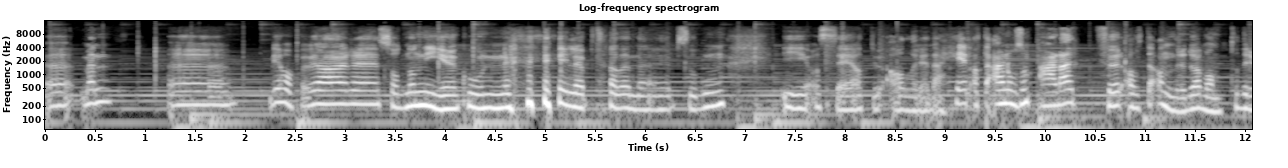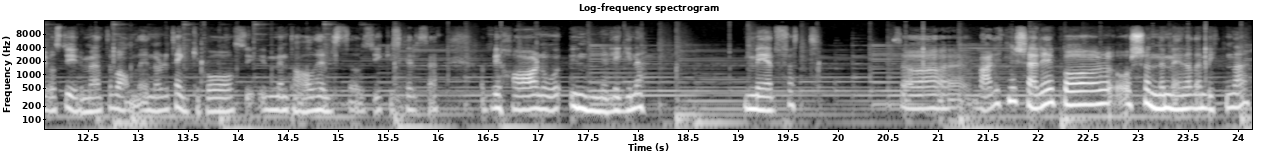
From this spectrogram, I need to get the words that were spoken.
Uh, men uh, vi håper vi har sådd noen nye korn i løpet av denne episoden. I å se at du allerede er hel. At det er noe som er der før alt det andre du er vant til å drive og styre med til vanlig når du tenker på mental helse og psykisk helse. At vi har noe underliggende medfødt. Så vær litt nysgjerrig på å skjønne mer av den biten der.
